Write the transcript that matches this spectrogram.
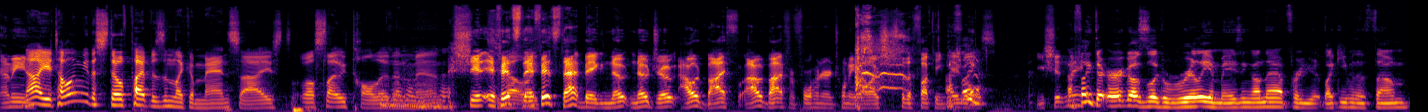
I mean, No, you're telling me the stovepipe isn't like a man sized, well, slightly taller than a man. shit. If It's it's about, if it's that big, no no joke, I would buy for, I would buy it for four hundred and twenty dollars just for the fucking I feel like- you shouldn't. I be? feel like the ergos look really amazing on that for your like even the thumb.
